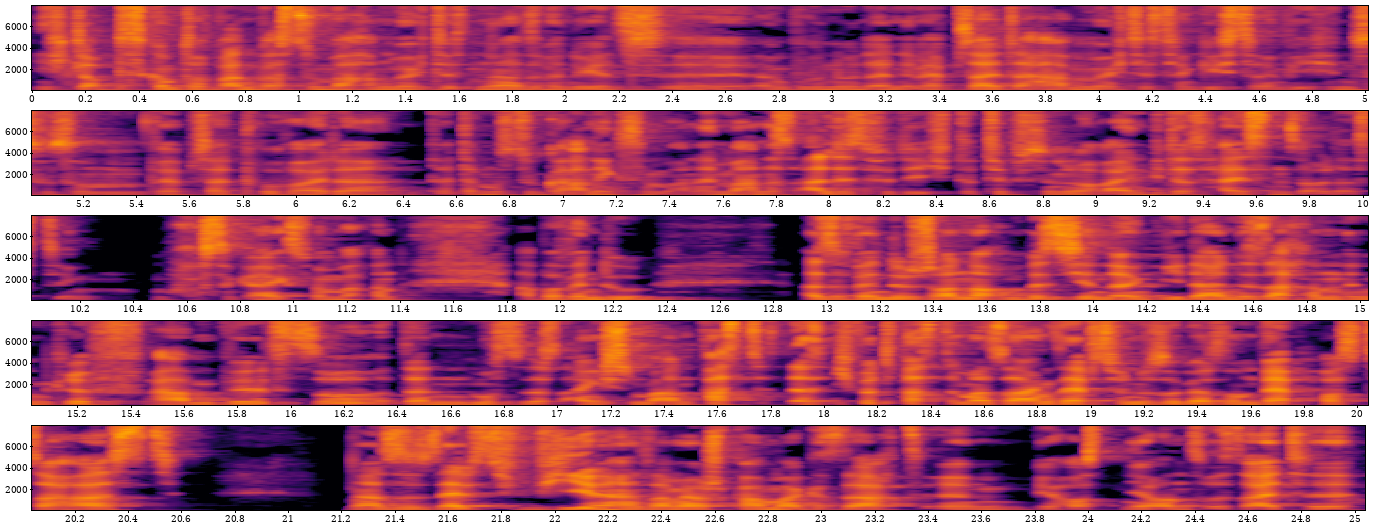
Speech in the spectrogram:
Ich glaube, das kommt darauf an, was du machen möchtest. Ne? Also wenn du jetzt äh, irgendwo nur deine Webseite haben möchtest, dann gehst du irgendwie hin zu so einem Website-Provider. Da, da musst du gar nichts mehr machen. Dann machen das alles für dich. Da tippst du nur noch ein, wie das heißen soll, das Ding. Da brauchst du gar nichts mehr machen. Aber wenn du, also wenn du schon noch ein bisschen irgendwie deine Sachen in den Griff haben willst, so, dann musst du das eigentlich schon machen. Fast, ich würde fast immer sagen, selbst wenn du sogar so einen Webhoster hast, also selbst wir, das haben wir auch schon ein paar Mal gesagt, ähm, wir hosten ja unsere Seite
